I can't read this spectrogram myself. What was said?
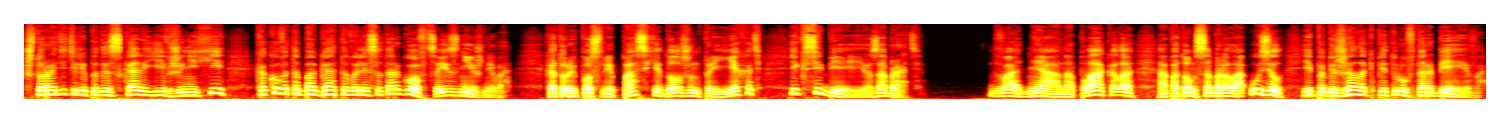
что родители подыскали ей в женихи какого-то богатого лесоторговца из Нижнего, который после Пасхи должен приехать и к себе ее забрать. Два дня она плакала, а потом собрала узел и побежала к Петру в Торбеево.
